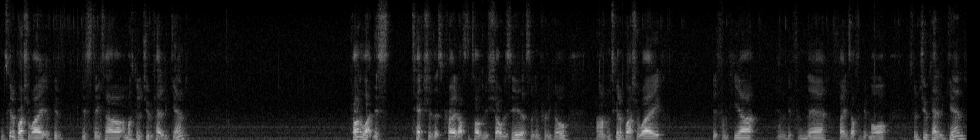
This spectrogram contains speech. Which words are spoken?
I'm just going to brush away a bit of this detail. I'm not going to duplicate it again. Kind of like this texture that's created off the top of his shoulders here. That's looking pretty cool. Um, I'm just going to brush away a bit from here and a bit from there. Fades off a bit more. Just going to duplicate it again.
